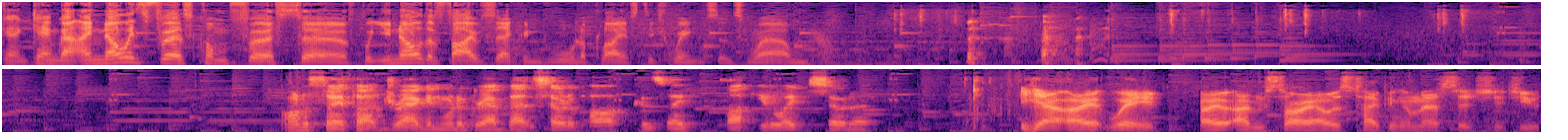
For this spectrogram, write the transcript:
Game game game. I know it's first come first serve, but you know the five second rule applies to drinks as well. Honestly, I thought Dragon would have grabbed that soda pop because I thought he liked soda. Yeah, I wait. I, I'm sorry, I was typing a message. Did you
